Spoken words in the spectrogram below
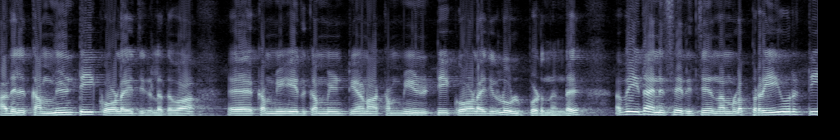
അതിൽ കമ്മ്യൂണിറ്റി കോളേജുകൾ അഥവാ കമ്മ്യൂ ഏത് കമ്മ്യൂണിറ്റിയാണോ ആ കമ്മ്യൂണിറ്റി കോളേജുകൾ ഉൾപ്പെടുന്നുണ്ട്. അപ്പോൾ ഇതനുസരിച്ച് നമ്മളെ പ്രയോറിറ്റി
